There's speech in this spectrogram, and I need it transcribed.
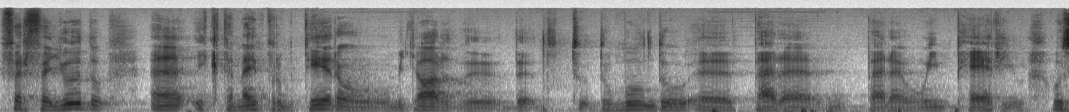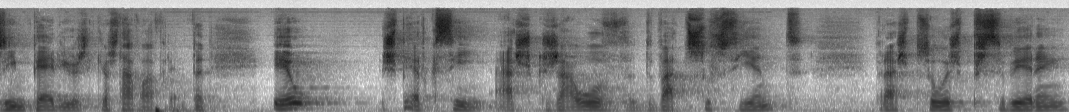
farfalhudo e que também prometeram o melhor de, de, de, do mundo para, para o império, os impérios que estavam à frente. Portanto, eu Espero que sim. Acho que já houve debate suficiente para as pessoas perceberem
